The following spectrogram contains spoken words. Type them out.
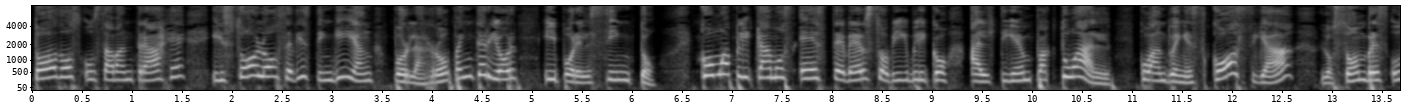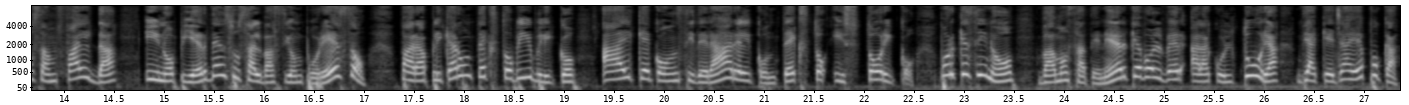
Todos usaban traje y solo se distinguían por la ropa interior y por el cinto. ¿Cómo aplicamos este verso bíblico al tiempo actual? Cuando en Escocia los hombres usan falda y no pierden su salvación por eso. Para aplicar un texto bíblico hay que considerar el contexto histórico, porque si no, vamos a tener que volver a la cultura de aquella época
